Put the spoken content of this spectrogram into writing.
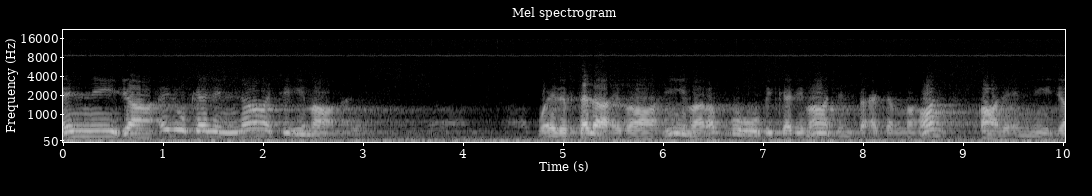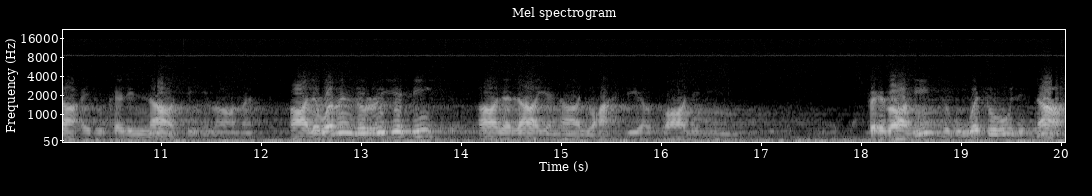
إني جاعلك للناس إماما. وإذ ابتلى إبراهيم ربه بكلمات فأتمهن قال إني جاعلك للناس إماما. قال ومن ذريتي؟ قال لا ينال عهدي الظالمين. فإبراهيم نبوته للناس.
